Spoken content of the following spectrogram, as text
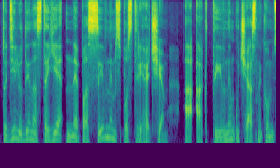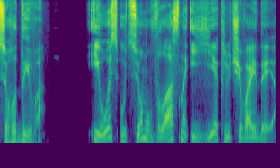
тоді людина стає не пасивним спостерігачем, а активним учасником цього дива. І ось у цьому, власне, і є ключова ідея.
